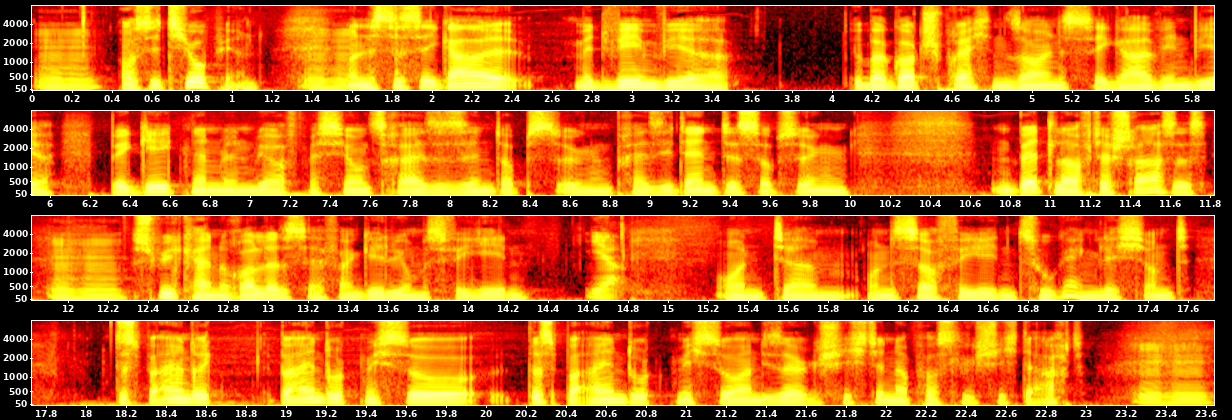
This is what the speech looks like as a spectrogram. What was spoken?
Mhm. aus Äthiopien. Mhm. Und es ist egal, mit wem wir über Gott sprechen sollen, es ist egal, wen wir begegnen, wenn wir auf Missionsreise sind, ob es irgendein Präsident ist, ob es irgendein Bettler auf der Straße ist. Mhm. Spielt keine Rolle, das Evangelium ist für jeden. Ja. Und, ähm, und es ist auch für jeden zugänglich. Und das beeindruckt, beeindruckt mich so, das beeindruckt mich so an dieser Geschichte in Apostelgeschichte 8. Mhm.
